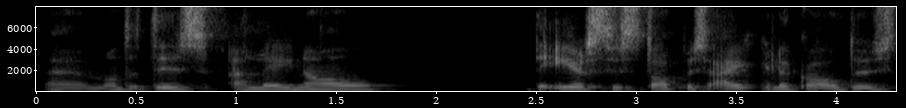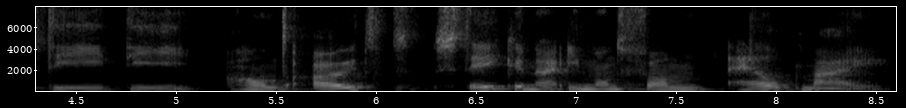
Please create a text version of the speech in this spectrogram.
Ehm, want het is alleen al, de eerste stap is eigenlijk al dus die, die hand uitsteken naar iemand van help mij.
